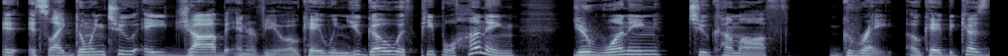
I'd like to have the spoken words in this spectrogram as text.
it, it's like going to a job interview. Okay, when you go with people hunting, you're wanting to come off great. Okay, because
